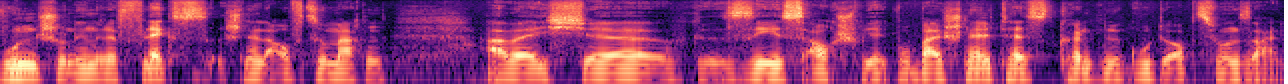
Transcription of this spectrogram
Wunsch und den Reflex, schnell aufzumachen, aber ich äh, sehe es auch schwierig. Wobei Schnelltest könnte eine gute Option sein.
